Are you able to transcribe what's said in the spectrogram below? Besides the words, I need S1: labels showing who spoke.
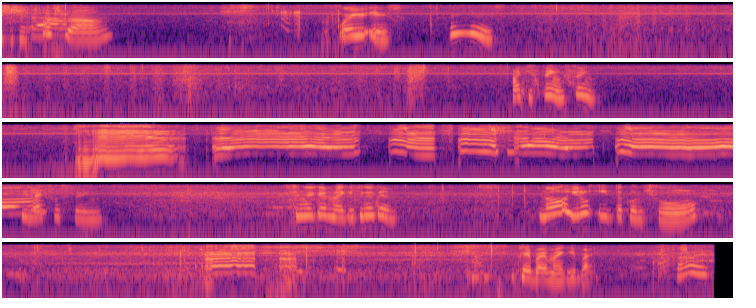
S1: What's um, wrong? Where are your ears? Where are your ears? Mikey, sing, sing. He likes to sing. Sing again, Mikey, sing again. No, you don't eat the control. Okay, bye, Mikey, bye. Bye.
